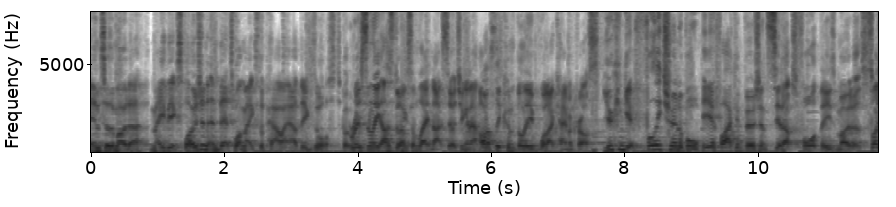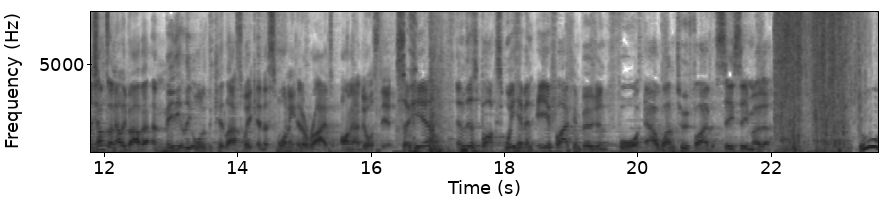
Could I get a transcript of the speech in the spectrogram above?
into the motor, make the explosion, and that's what makes the power out the exhaust. But recently I was doing some late night searching and I honestly couldn't believe what I came across. You can get fully tunable EFI conversion setups for these motors. So I jumped on Alibaba, immediately ordered the kit last week, and this morning it arrived on our doorstep. So here in this box, we have an EFI conversion for our 125cc motor. Ooh,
